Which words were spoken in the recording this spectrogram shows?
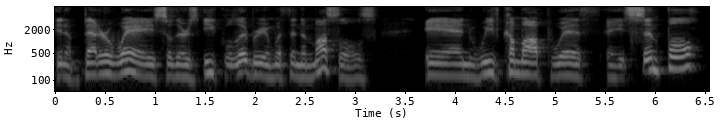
in a better way so there's equilibrium within the muscles. And we've come up with a simple,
